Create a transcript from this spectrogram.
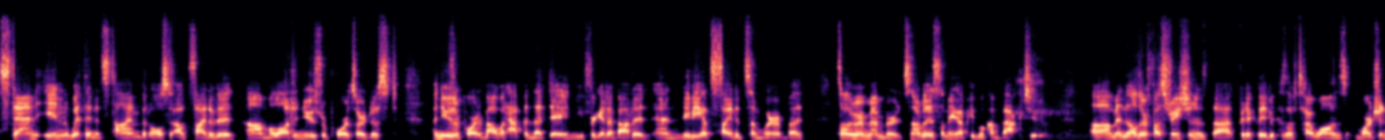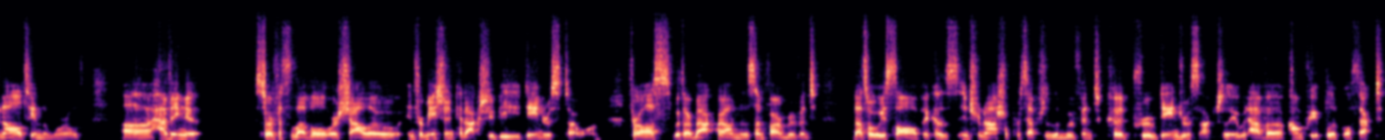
stand in within its time, but also outside of it. Um, a lot of news reports are just a news report about what happened that day and you forget about it and maybe it gets cited somewhere, but it's only remembered. It's not really something that people come back to. Um, and the other frustration is that, particularly because of Taiwan's marginality in the world, uh, having surface level or shallow information could actually be dangerous to Taiwan. For us, with our background in the Sunflower Movement, that's what we saw because international perception of the movement could prove dangerous, actually. It would have a concrete political effect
